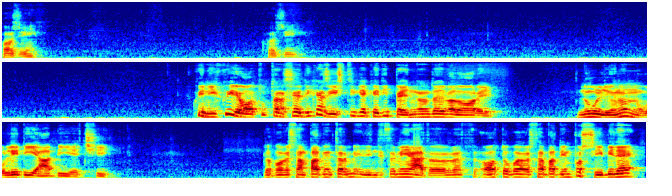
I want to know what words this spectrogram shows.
così, così. Quindi qui ho tutta una serie di casistiche che dipendono dai valori nulli o non nulli di A, B e C. Dopo aver stampato indeterminato o dopo aver stampato impossibile,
